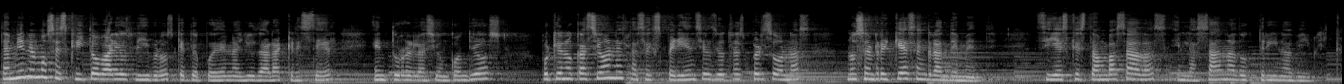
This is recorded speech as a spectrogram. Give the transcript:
También hemos escrito varios libros que te pueden ayudar a crecer en tu relación con Dios, porque en ocasiones las experiencias de otras personas nos enriquecen grandemente si es que están basadas en la sana doctrina bíblica.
